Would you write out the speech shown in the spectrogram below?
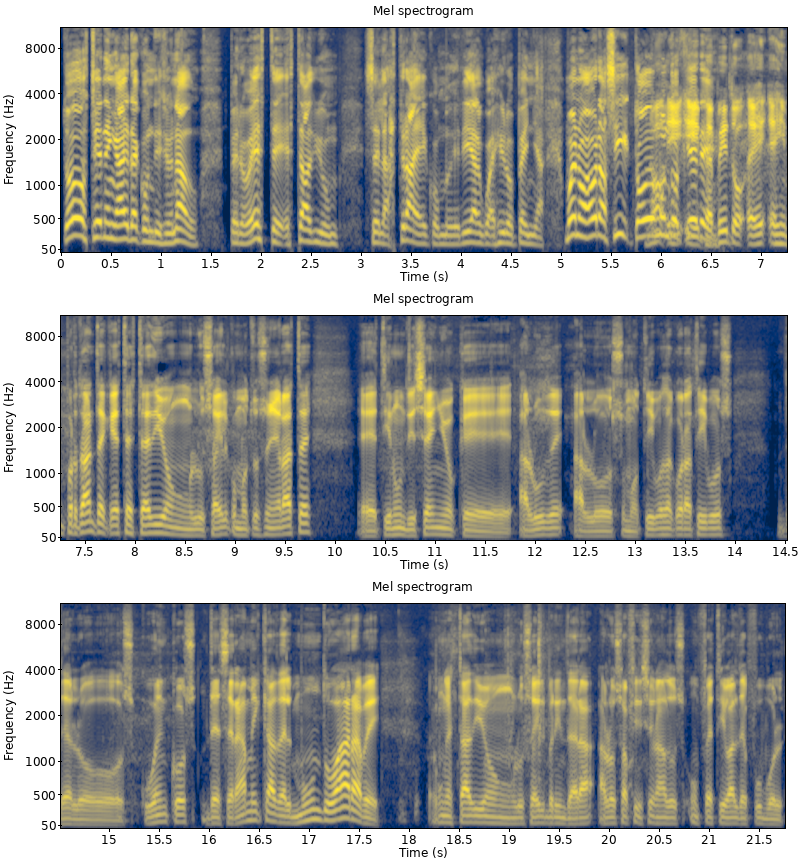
Todos tienen aire acondicionado, pero este está se las trae, como diría el Guajiro Peña. Bueno, ahora sí, todo el mundo quiere. Y repito, es, importante que este estadio, Lusail, como tú señalaste, eh, tiene un diseño que alude a los motivos decorativos de los cuencos de cerámica del mundo árabe. Un estadio Lusail brindará a los aficionados un festival de fútbol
